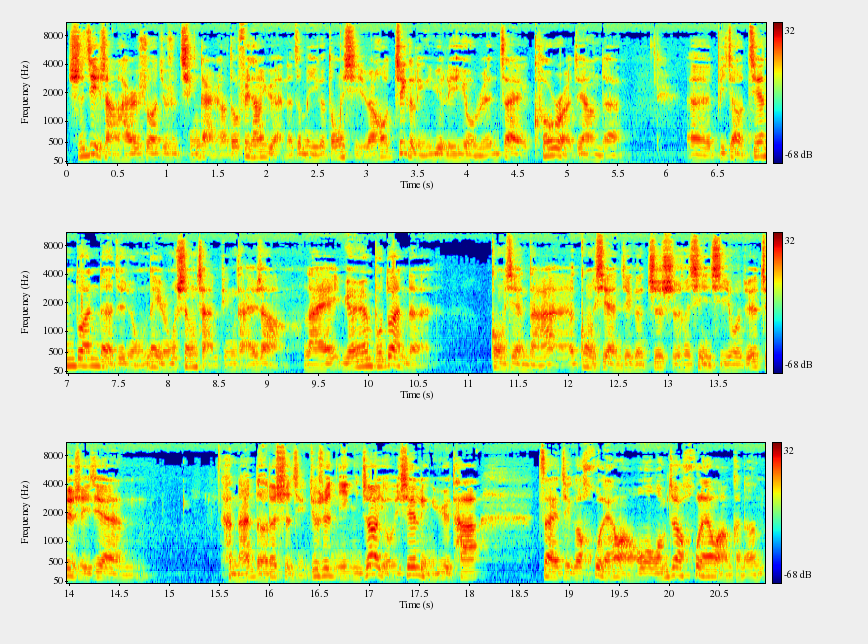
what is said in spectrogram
实际上还是说，就是情感上都非常远的这么一个东西。然后这个领域里有人在 Quora 这样的，呃，比较尖端的这种内容生产平台上来源源不断的贡献答案、贡献这个知识和信息。我觉得这是一件很难得的事情。就是你你知道有一些领域，它在这个互联网，我我们知道互联网可能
